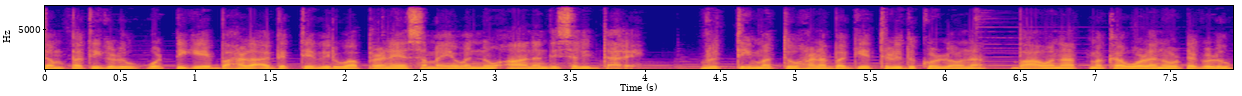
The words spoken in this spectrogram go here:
ದಂಪತಿಗಳು ಒಟ್ಟಿಗೆ ಬಹಳ ಅಗತ್ಯವಿರುವ ಪ್ರಣಯ ಸಮಯವನ್ನು ಆನಂದಿಸಲಿದ್ದಾರೆ. ವೃತ್ತಿ ಮತ್ತು ಹಣ ಬಗ್ಗೆ ತಿಳಿದುಕೊಳ್ಳೋಣ. ಭಾವನಾತ್ಮಕ ಒಳನೋಟಗಳು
